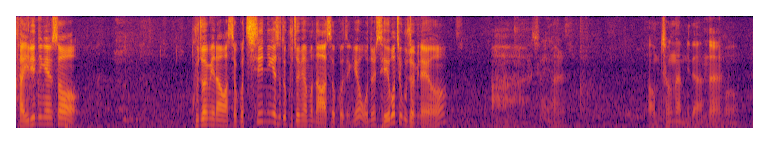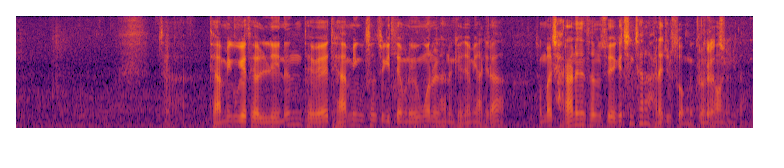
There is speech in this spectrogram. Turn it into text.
자, 1이닝에서 9점이 나왔었고 7이닝에서도 9점이 한번 나왔었거든요. 오늘 세 번째 9점이네요. 아, 정말 엄청납니다. 네. 뭐. 자, 대한민국에서 열리는 대회에 대한민국 선수이기 때문에 응원을 하는 개념이 아니라 정말 잘하는 선수에게 칭찬을 안 해줄 수 없는 그런 그렇죠. 상황입니다. 네.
